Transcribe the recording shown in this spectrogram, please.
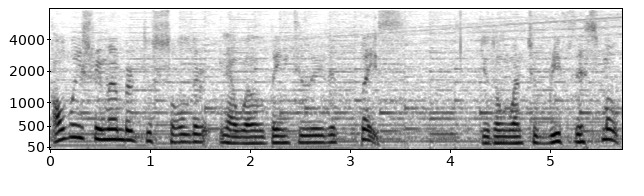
always remember to solder in a well ventilated place. You don't want to breathe the smoke.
